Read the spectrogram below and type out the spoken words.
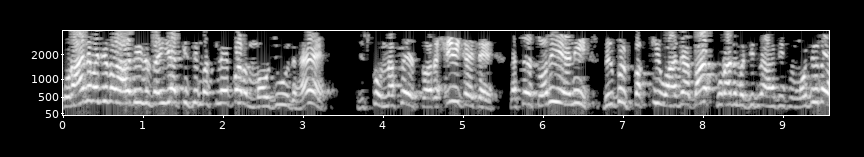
कुरान मजिद और हदीस सही किसी मसले पर मौजूद है। जिसको नफे स्वरही कहते हैं। नफे स्वरी यानी बिल्कुल पक्की वाजा बात कुरान मस्जिद में हदीस में मौजूद हो।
